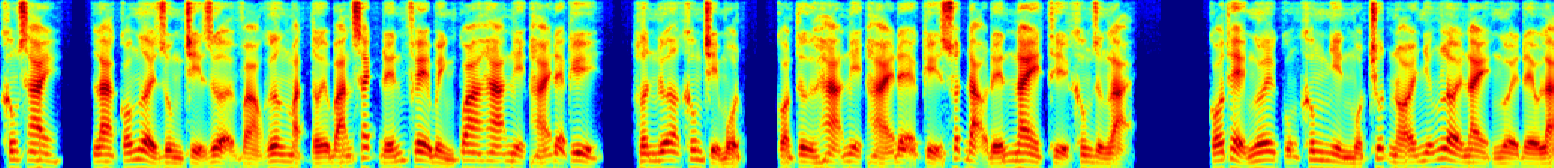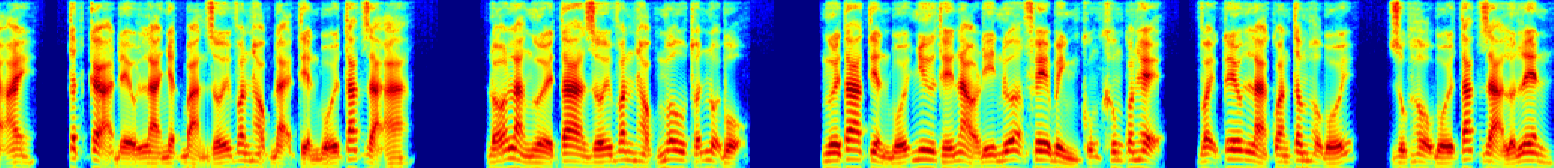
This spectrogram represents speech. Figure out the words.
Không sai là có người dùng chỉ dựa vào gương mặt tới bán sách đến phê bình qua hạ nghị hái đệ kỳ, hơn nữa không chỉ một, còn từ hạ nghị hái đệ kỳ xuất đạo đến nay thì không dừng lại. Có thể ngươi cũng không nhìn một chút nói những lời này, người đều là ai, tất cả đều là nhật bản giới văn học đại tiền bối tác giả a. Đó là người ta giới văn học mâu thuẫn nội bộ. Người ta tiền bối như thế nào đi nữa phê bình cũng không quan hệ, vậy kêu là quan tâm hậu bối, dục hậu bối tác giả lớn lên.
